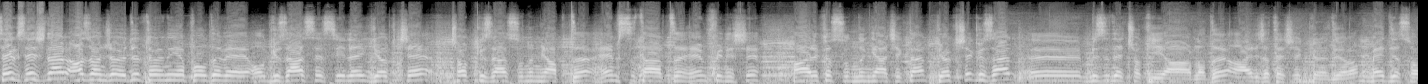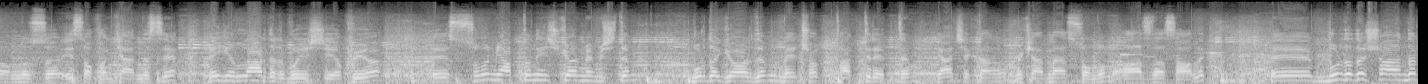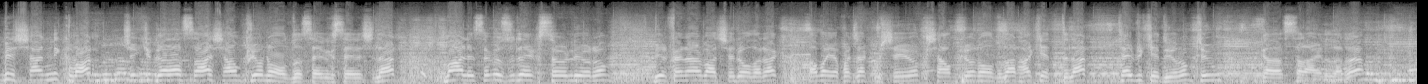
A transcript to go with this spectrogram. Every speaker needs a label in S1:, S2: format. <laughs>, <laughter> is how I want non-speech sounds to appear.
S1: Sevgili seyirciler az önce ödül töreni yapıldı ve o güzel sesiyle Gökçe çok güzel sunum yaptı. Hem startı hem finişi harika sundun gerçekten. Gökçe Güzel e, bizi de çok iyi ağırladı. Ayrıca teşekkür ediyorum. Medya sorumlusu İSOF'un kendisi ve yıllardır bu işi yapıyor. E, sunum yaptığını hiç görmemiştim. Burada gördüm ve çok takdir ettim. Gerçekten mükemmel sundun. Ağzına sağlık. E, burada da şu anda bir şenlik var. Çünkü Galatasaray şampiyon oldu sevgili seyirciler. Maalesef üzülerek söylüyorum bir Fenerbahçeli olarak ama yapacak bir şey yok. Şampiyon oldular, hak ettiler. Tebrik ediyorum tüm Galatasaraylıları.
